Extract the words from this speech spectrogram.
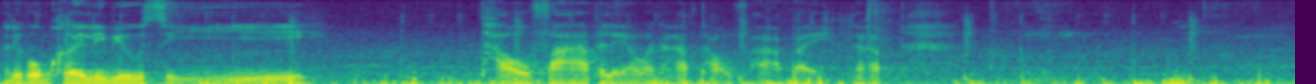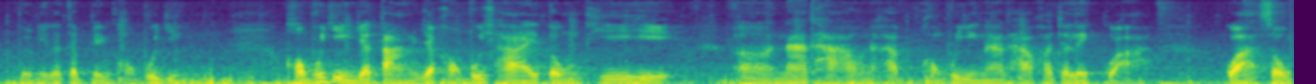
อันนี้ผมเคยรีวิวสีเทาฟ้าไปแล้วนะครับ เทาฟ้าไปนะครับ ตัวนี้ก็จะเป็นของผู้หญิง ของผู้หญิงจะต่างจากของผู้ชายตรงที่หน้าเท้านะครับ ของผู้หญิงหน้าเท้าเขาจะเล็กกว่ากว่าทรง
